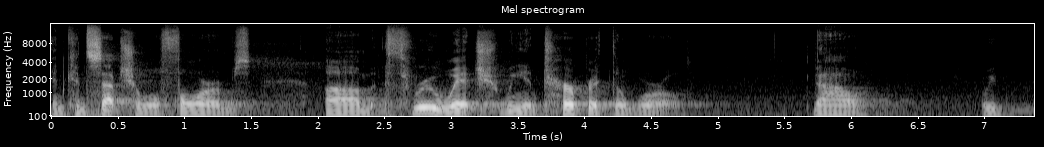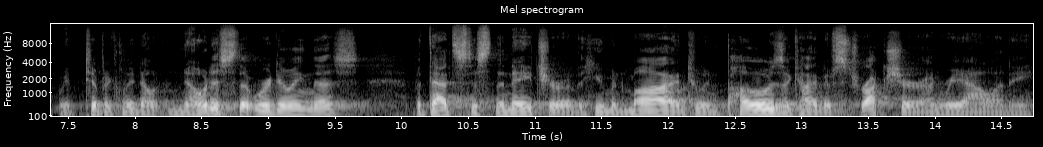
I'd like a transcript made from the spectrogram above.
and conceptual forms, um, through which we interpret the world. Now, we, we typically don't notice that we're doing this, but that's just the nature of the human mind to impose a kind of structure on reality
